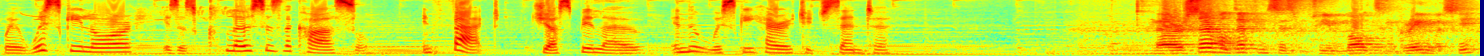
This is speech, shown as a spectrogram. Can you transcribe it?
where whisky lore is as close as the castle. In fact, just below, in the Whisky Heritage Centre. There are several differences between malt and grain whisky.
